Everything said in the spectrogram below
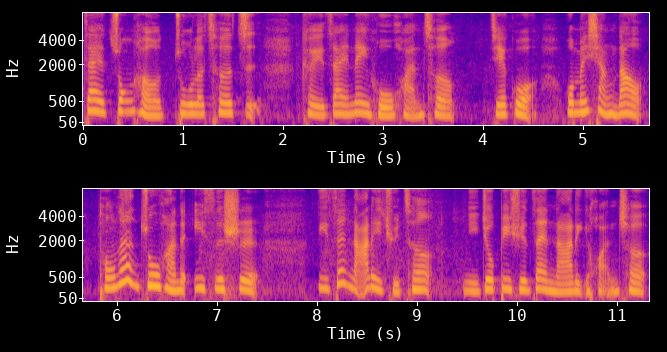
在中和租了车子，可以在内湖还车。结果我没想到，同站租还的意思是，你在哪里取车，你就必须在哪里还车。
